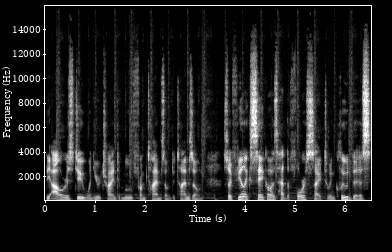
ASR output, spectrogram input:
The hours do when you're trying to move from time zone to time zone. So I feel like Seiko has had the foresight to include this.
